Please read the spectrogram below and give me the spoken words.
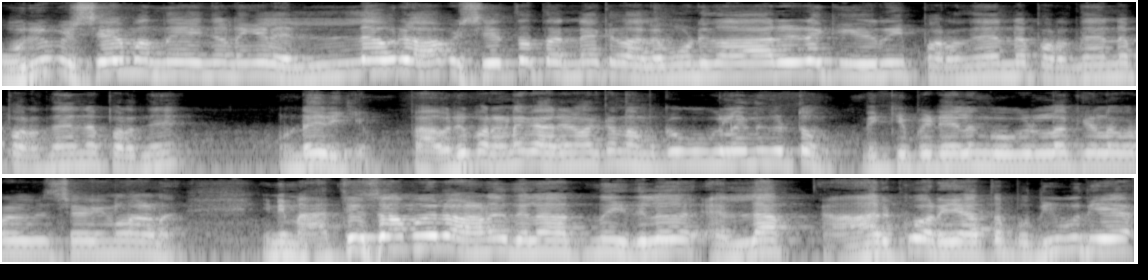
ഒരു വിഷയം വന്നു കഴിഞ്ഞിട്ടുണ്ടെങ്കിൽ എല്ലാവരും ആ വിഷയത്തെ തന്നെ തലമുടിനാരുടെ കീറി പറഞ്ഞു തന്നെ പറഞ്ഞു തന്നെ പറഞ്ഞു തന്നെ പറഞ്ഞ് കൊണ്ടേയിരിക്കും. അപ്പം അവർ പറയുന്ന കാര്യങ്ങളൊക്കെ നമുക്ക് ഗൂഗിളിൽ നിന്ന് കിട്ടും. വിക്കിപീഡിയയിലും ഗൂഗിളിലൊക്കെയുള്ള കുറേ വിഷയങ്ങളാണ്. ഇനി മാത്യു സാമുവലാണ് ഇതിനകത്ത് നിന്ന് ഇതിൽ എല്ലാം ആർക്കും അറിയാത്ത പുതിയ പുതിയ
